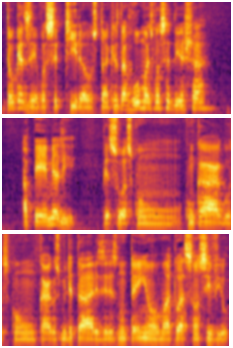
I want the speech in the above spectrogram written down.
Então, quer dizer, você tira os tanques da rua, mas você deixa a PM ali. Pessoas com, com cargos, com cargos militares, eles não têm uma atuação civil.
